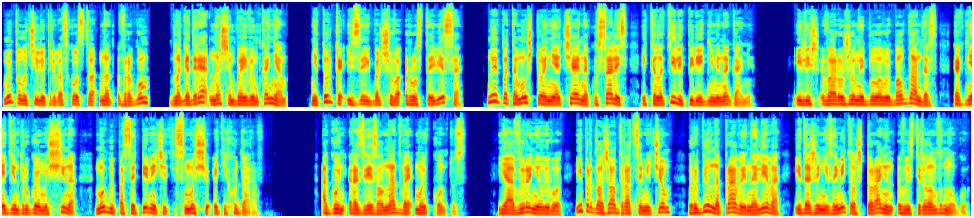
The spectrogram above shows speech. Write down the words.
мы получили превосходство над врагом благодаря нашим боевым коням, не только из-за их большого роста и веса, но и потому, что они отчаянно кусались и колотили передними ногами. И лишь вооруженный булавой балдандерс, как ни один другой мужчина, мог бы посоперничать с мощью этих ударов. Огонь разрезал надвое мой контус. Я выронил его и продолжал драться мечом, рубил направо и налево и даже не заметил, что ранен выстрелом в ногу.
